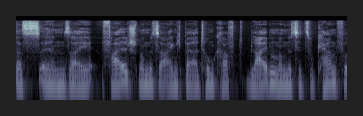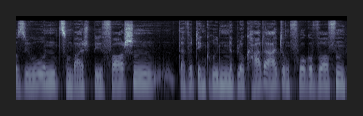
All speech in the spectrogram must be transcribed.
das ähm, sei falsch. Man müsse eigentlich bei Atomkraft bleiben. Man müsse zu Kernfusion zum Beispiel forschen. Da wird den Grünen eine Blockadehaltung vorgeworfen.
